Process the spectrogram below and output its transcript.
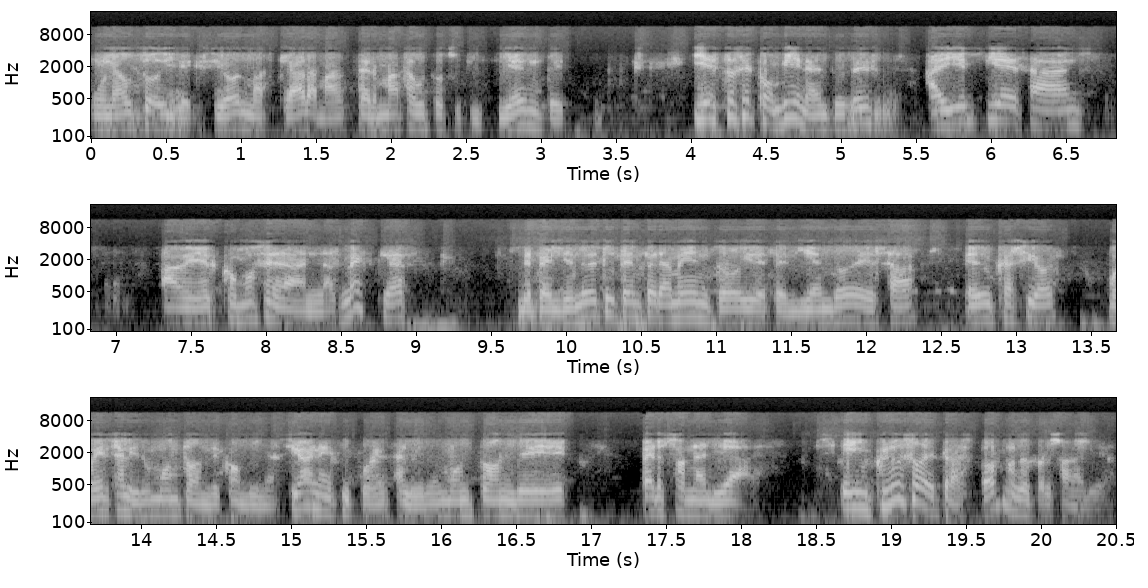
una autodirección más clara, más ser más autosuficiente. Y esto se combina, entonces ahí empiezan a ver cómo se dan las mezclas. Dependiendo de tu temperamento y dependiendo de esa educación, pueden salir un montón de combinaciones y pueden salir un montón de personalidades e incluso de trastornos de personalidad.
